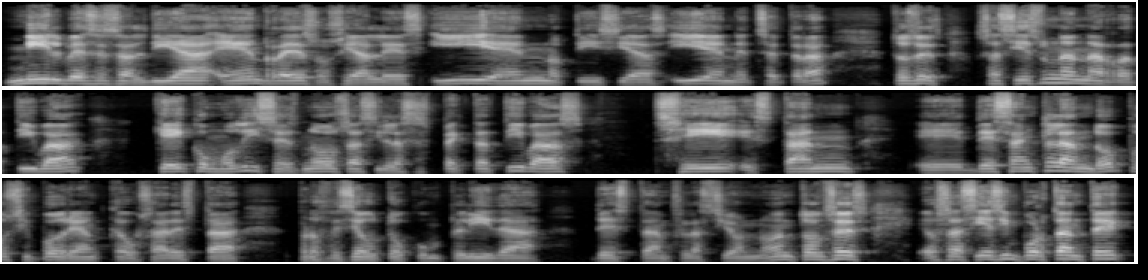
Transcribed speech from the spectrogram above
mil veces al día en redes sociales y en noticias y en etcétera. Entonces, o sea, si es una narrativa que, como dices, ¿no? O sea, si las expectativas si están eh, desanclando, pues sí podrían causar esta profecía autocumplida de esta inflación, ¿no? Entonces, o sea, sí es importante,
